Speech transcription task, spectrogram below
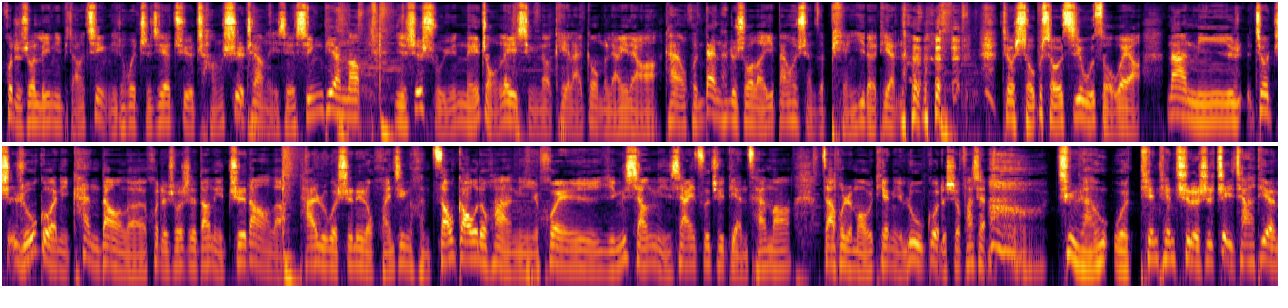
或者说离你。比较近，你就会直接去尝试这样的一些新店呢？你是属于哪种类型的？可以来跟我们聊一聊啊！看混蛋他就说了一般会选择便宜的店，就熟不熟悉无所谓啊。那你就如果你看到了，或者说是当你知道了，他如果是那种环境很糟糕的话，你会影响你下一次去点餐吗？再或者某一天你路过的时候发现，竟然我天天吃的是这家店，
